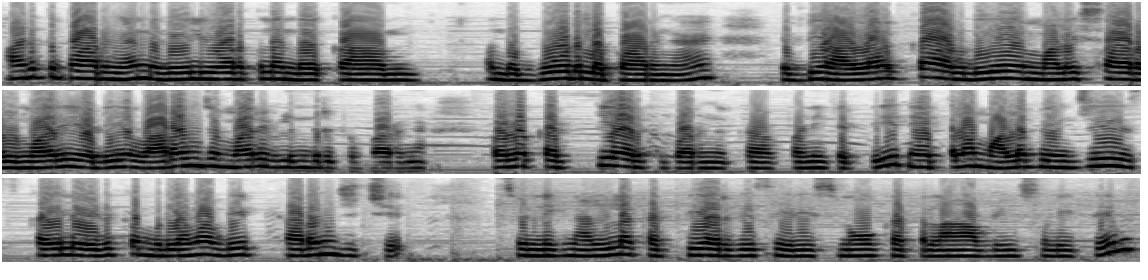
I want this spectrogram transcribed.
அடுத்து பாருங்க இந்த வேலி ஓரத்துல இந்த கா- அந்த போர்டில் பாருங்க. எப்படி அழகா அப்படியே மலைசாரல் மாதிரி அப்படியே வரைஞ்ச மாதிரி விழுந்திருக்கு பாருங்க. எவ்வளோ கட்டியா இருக்கு பாருங்க க- பனி கட்டி மழை பெஞ்சு கையில எடுக்க முடியாம அப்படியே கரைஞ்சிச்சு. ஸோ இன்னைக்கு நல்லா கட்டியா இருக்கு சரி ஸ்னோ கட்டலாம் அப்படின்னு சொல்லிட்டு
